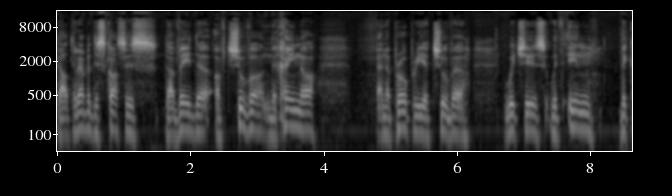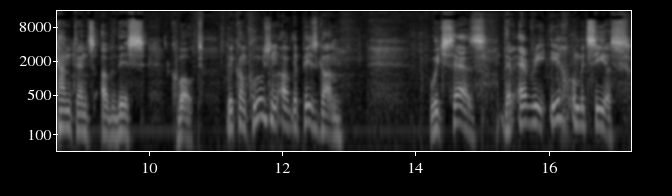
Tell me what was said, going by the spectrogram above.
the Alter Rebbe discusses the Aveda of Tshuva, Nechena, an appropriate tshuva, which is within the contents of this quote. The conclusion of the Pisgam, which says that every ich umetzias,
